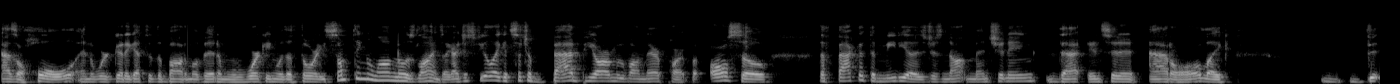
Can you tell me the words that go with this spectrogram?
as a whole and we're going to get to the bottom of it and we're working with authorities something along those lines. Like i just feel like it's such a bad pr move on their part but also the fact that the media is just not mentioning that incident at all like th-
